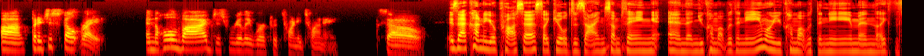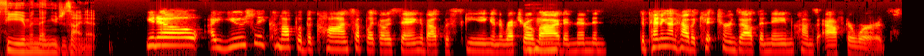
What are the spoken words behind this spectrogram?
uh, but it just felt right, and the whole vibe just really worked with 2020. So Is that kind of your process? Like you'll design something and then you come up with a name, or you come up with the name and like the theme and then you design it? You know, I usually come up with the concept, like I was saying about the skiing and the retro Mhm. vibe, and then, then depending on how the kit turns out, the name comes afterwards.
